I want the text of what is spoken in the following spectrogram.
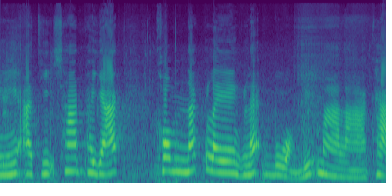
นี้อาทิชาติพยักคมนักเลงและบ่วงวิมาลาค่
